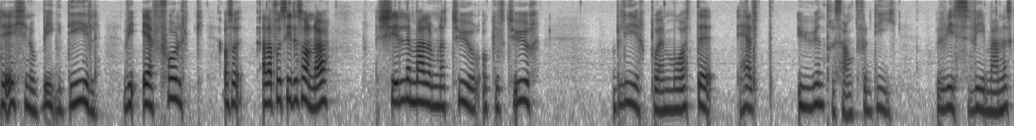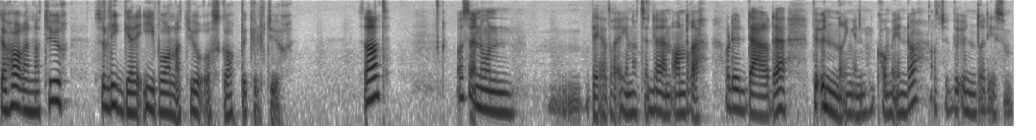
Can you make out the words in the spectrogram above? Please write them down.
Det er ikke noe big deal. Vi er folk. Altså, eller for å si det sånn, da. Skillet mellom natur og kultur blir på en måte helt uinteressant fordi hvis vi mennesker har en natur, så ligger det i vår natur å skape kultur. Sant? Og så er noen bedre egnet til det enn andre. Og det er der det beundringen kommer inn, da. At du beundrer de som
